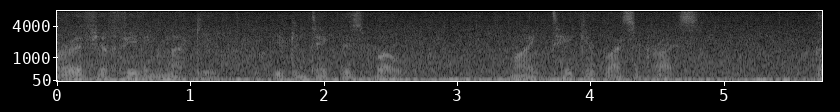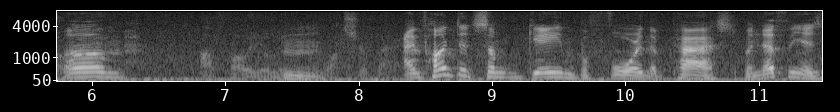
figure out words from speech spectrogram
Or if you're feeling lucky, you can take this bow. Might take it by surprise. Go Um, ahead. I'll follow your lead and watch your back. I've hunted some game before in the past, but nothing as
